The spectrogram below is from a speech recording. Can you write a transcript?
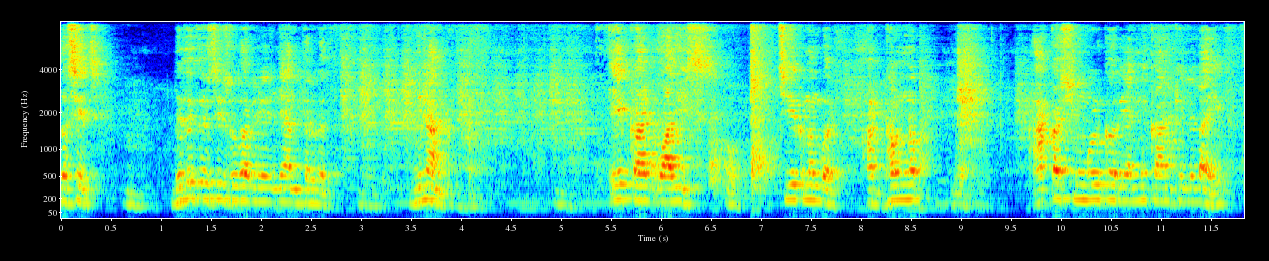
तसेच. दलित वस्ती सुधार योजनेअंतर्गत दिनांक एक आठ बावीस हो चेक नंबर अठ्ठावन्न आकाश शिंगोळकर यांनी काम केलेलं आहे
